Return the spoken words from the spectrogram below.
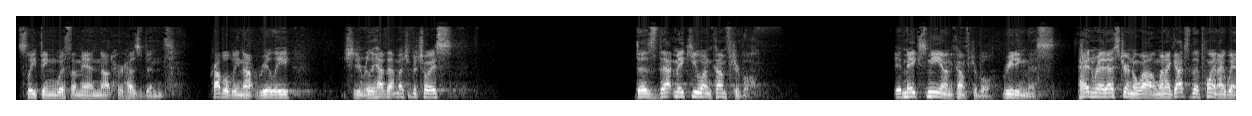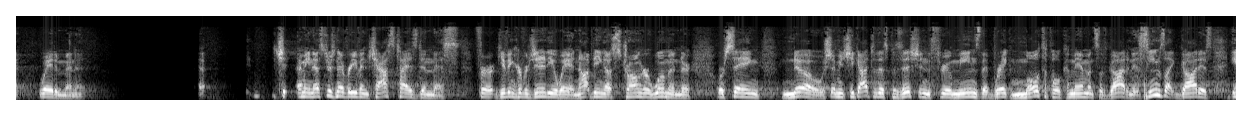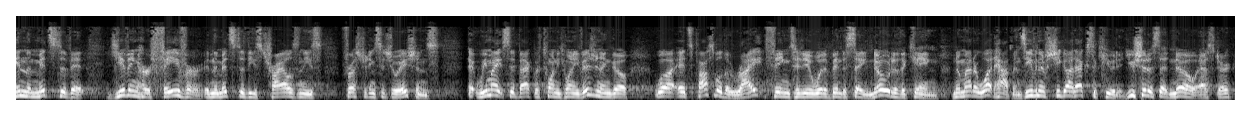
Sleeping with a man not her husband. Probably not really. She didn't really have that much of a choice. Does that make you uncomfortable? It makes me uncomfortable reading this. I hadn't read Esther in a while, and when I got to that point, I went, wait a minute. I mean, Esther's never even chastised in this for giving her virginity away and not being a stronger woman or, or saying no. I mean, she got to this position through means that break multiple commandments of God. And it seems like God is in the midst of it, giving her favor in the midst of these trials and these frustrating situations. Eh, we might sit back with 2020 vision and go, well, it's possible the right thing to do would have been to say no to the king, no matter what happens, even if she got executed. You should have said no, Esther.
